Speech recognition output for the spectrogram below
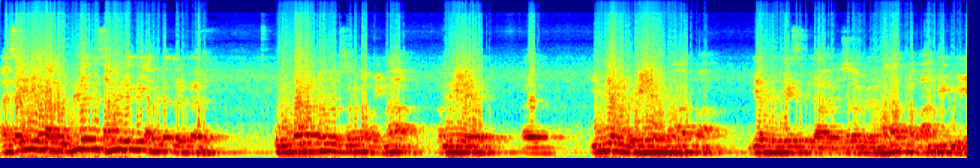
அது சரிமைகள் அவர் உள்ளத்து சமநிலைமை அவரிடத்தில் இருக்கிறது. ஒரு உதாரணத்தோடு சொல்லணும் அப்படின்னா நம்முடைய இந்தியாவுடைய மகாத்மா இந்தியாவுடைய தேசப்பிதா என்று சொல்லப்படுகிற மகாத்மா காந்தியுடைய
